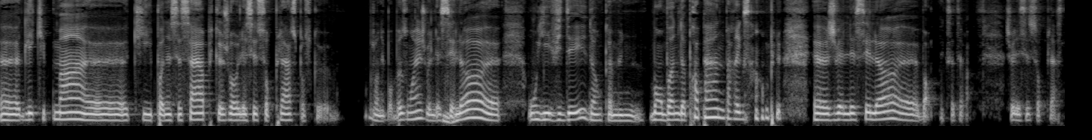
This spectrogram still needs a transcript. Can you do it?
de l'équipement qui n'est pas nécessaire puis que je vais laisser sur place parce que j'en ai pas besoin, je vais le laisser mmh là, où il est vidé, donc comme une bonbonne de propane, par exemple, je vais le laisser là, bon, etc. Je vais laisser sur place.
